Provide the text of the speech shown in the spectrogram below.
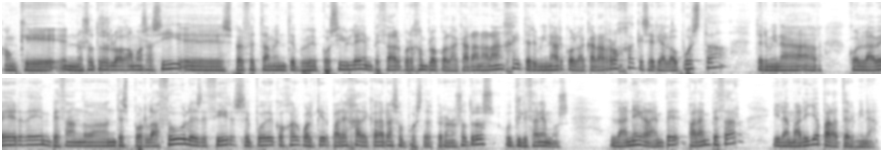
Aunque nosotros lo hagamos así, es perfectamente posible empezar, por ejemplo, con la cara naranja y terminar con la cara roja, que sería la opuesta, terminar con la verde, empezando antes por la azul, es decir, se puede coger cualquier pareja de caras opuestas, pero nosotros utilizaremos la negra para empezar y la amarilla para terminar.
